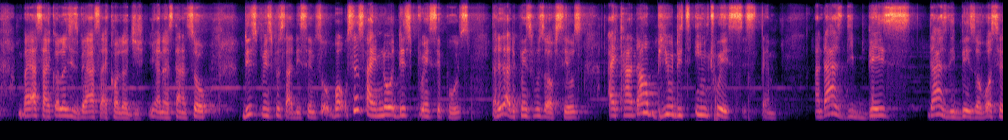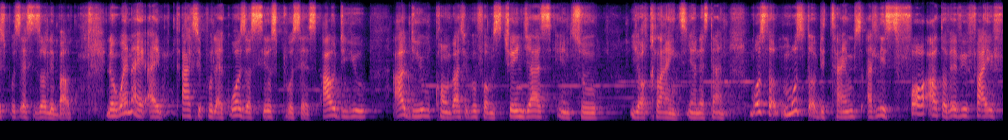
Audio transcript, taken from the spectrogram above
buyer psychology is buyer psychology. You understand? So these principles are the same. So, but since I know these principles, that these are the principles of sales, I can now build it into a system, and that's the base that's the base of what sales process is all about. You know when i i ask people like what's your sales process? How do you how do you convert people from strangers into your clients? You understand? Most of most of the times at least four out of every five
